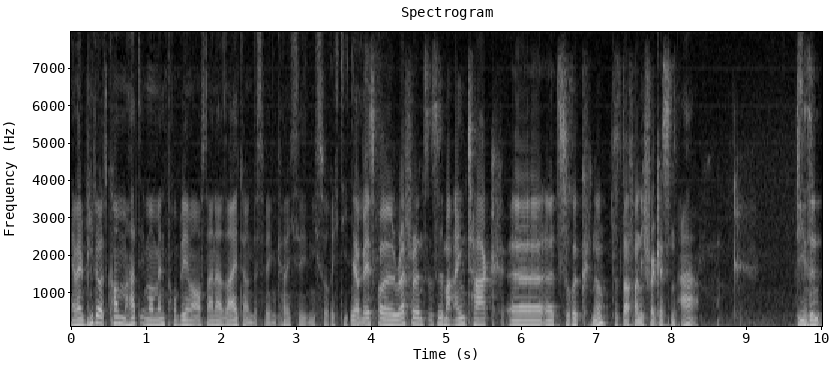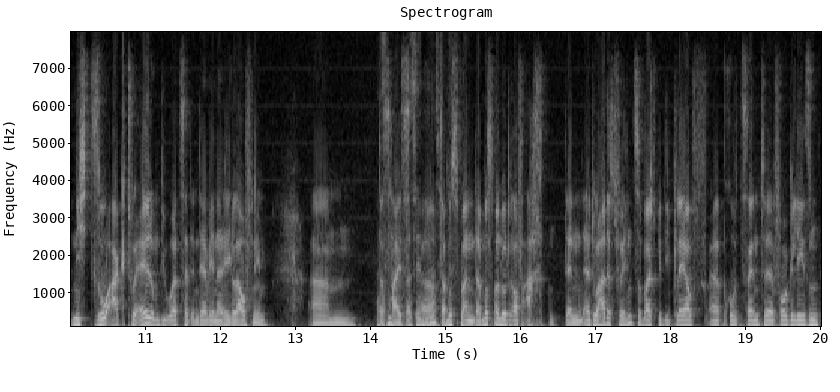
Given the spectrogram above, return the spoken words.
MLB.com hat im Moment Probleme auf seiner Seite und deswegen kann ich sie nicht so richtig. Ja, Baseball Reference ist immer ein Tag äh, zurück, ne? Das darf man nicht vergessen. Ah. Die sind nicht so aktuell um die Uhrzeit, in der wir in der Regel aufnehmen. Ähm, das sind, heißt, äh, da, muss man, da muss man nur drauf achten. Denn äh, du hattest vorhin zum Beispiel die Playoff-Prozente äh, vorgelesen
